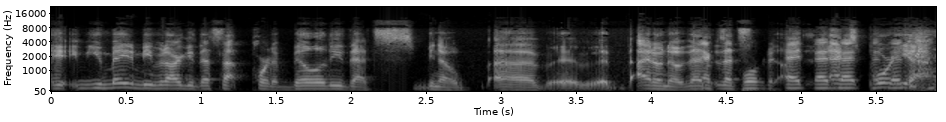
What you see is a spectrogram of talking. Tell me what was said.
you may even argue that's not portability. That's you know, uh, I don't know. That, export, that's uh, export. That, yeah,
